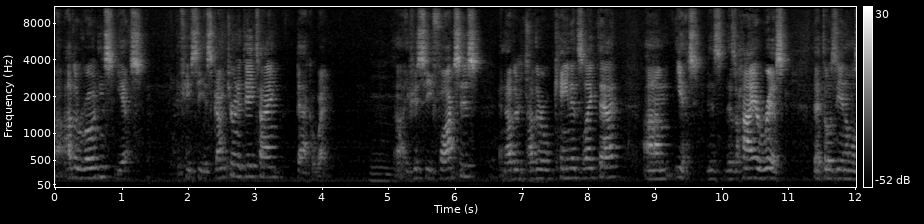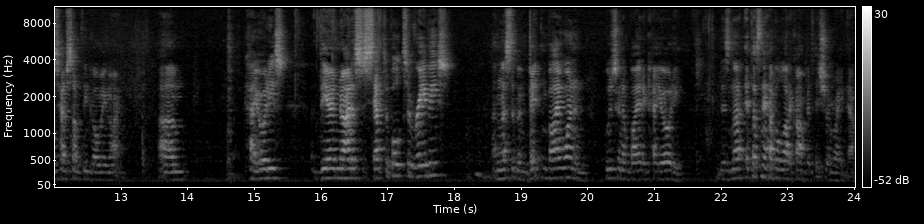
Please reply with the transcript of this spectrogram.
Uh, Other rodents, yes. If you see a skunk during the daytime, back away. Uh, If you see foxes and other, other canids like that, um, yes, there's, there's a higher risk that those animals have something going on. Um, Coyotes, they're not as susceptible to rabies unless they've been bitten by one, and who's gonna bite a coyote? There's not, it doesn't have a lot of competition right now.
